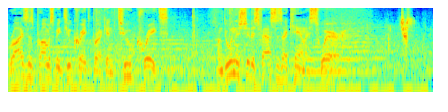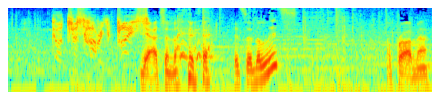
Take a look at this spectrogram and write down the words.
Rais has promised me two crates, Brecken. Two crates. I'm doing this shit as fast as I can, I swear. Just, God, just hurry, please. Yeah, it's in the it's in the list. No problem, man.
